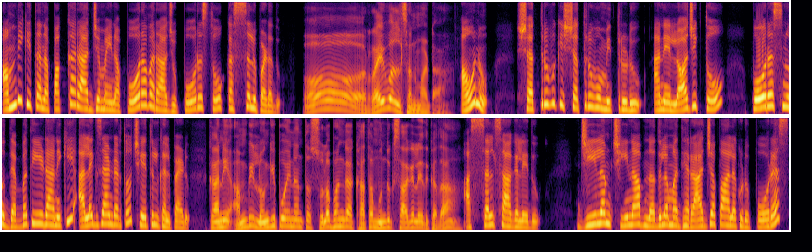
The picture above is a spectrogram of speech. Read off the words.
అంబికి తన పక్క రాజ్యమైన పోరవరాజు పోరస్తో కస్సలు పడదు. ఓ రైవల్స్ అన్నమాట. అవును శత్రువుకి శత్రువు మిత్రుడు అనే లాజిక్తో పోరస్ను దెబ్బతీయడానికి అలెగ్జాండర్తో చేతులు కలిపాడు. కాని అంబి లొంగిపోయినంత సులభంగా కథ ముందుకు సాగలేదు కదా? అస్సల్ సాగలేదు. జీలం చీనాబ్ నదుల మధ్య రాజ్యపాలకుడు పోరస్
